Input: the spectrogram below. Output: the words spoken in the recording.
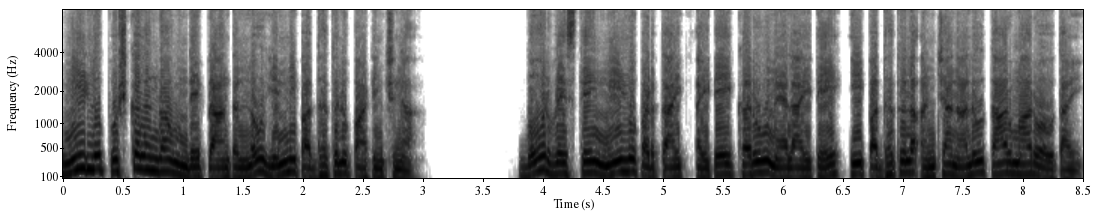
నీళ్ళు పుష్కలంగా ఉండే ప్రాంతంలో ఎన్ని పద్ధతులు పాటించినా బోర్ వేస్తే నీళ్ళు పడతాయి అయితే కరువు నేల అయితే ఈ పద్ధతుల అంచనాలు తారుమారు అవుతాయి.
